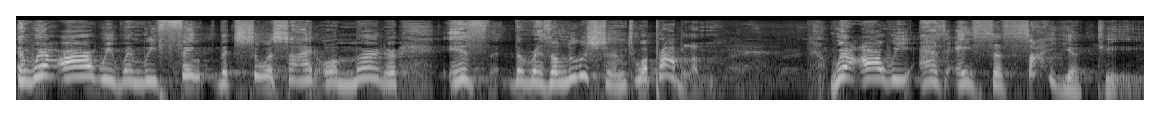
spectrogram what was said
And where are we when we think that suicide or murder is the resolution to a problem? Where are we as a society?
